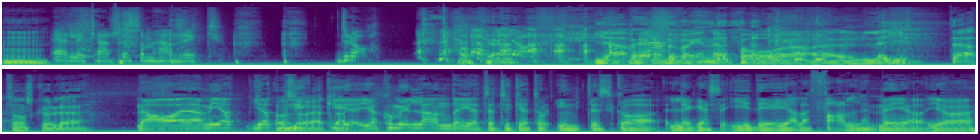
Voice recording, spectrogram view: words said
Mm. Eller kanske som Henrik, dra. Okej. ja. Järvheden, du var inne på eh, lite att hon skulle... Ja, men jag, jag, tycker, jag kommer ju landa i att jag tycker att hon inte ska lägga sig i det i alla fall. Men jag, jag,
